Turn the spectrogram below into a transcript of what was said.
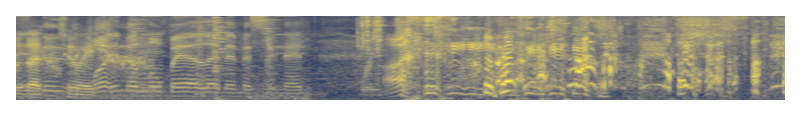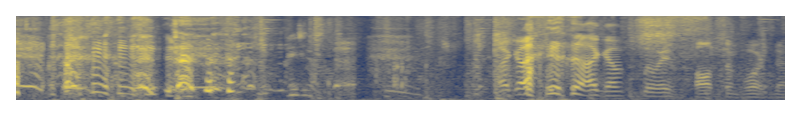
in that the, what in the little bit of the missing then. I got I got fluent Baltimore now.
